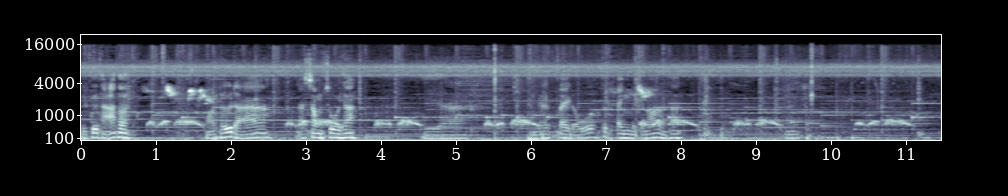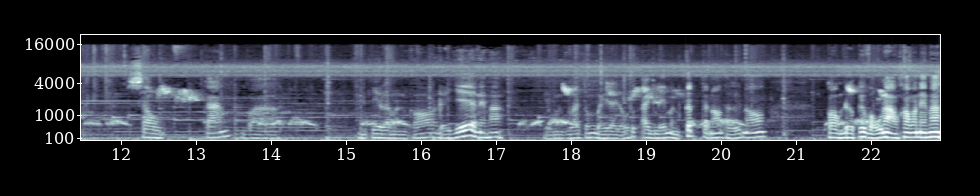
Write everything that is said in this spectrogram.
thì cứ thả thôi. Mọi thứ đã đã xong xuôi ha. Thì uh, đầy đủ thức ăn để cho nó rồi ha. Sâu cán và bên kia là mình có để dế anh em ha. Thì mình đã chuẩn bị đầy đủ thức ăn để mình kích cho nó thử nó còn được cái vụ nào không anh em ha.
